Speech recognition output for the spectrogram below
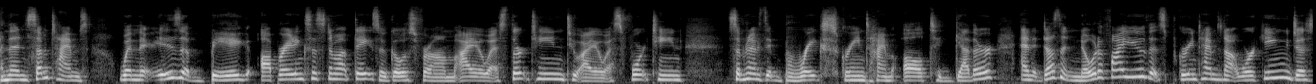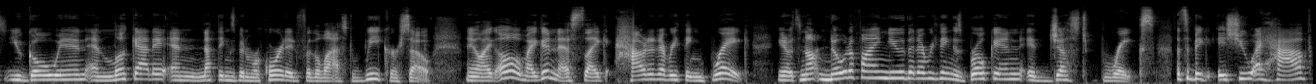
And then sometimes when there is a big operating system update, so it goes from iOS 13 to iOS 14, Sometimes it breaks screen time altogether and it doesn't notify you that screen time's not working. Just you go in and look at it and nothing's been recorded for the last week or so. And you're like, oh my goodness, like how did everything break? You know, it's not notifying you that everything is broken, it just breaks. That's a big issue I have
